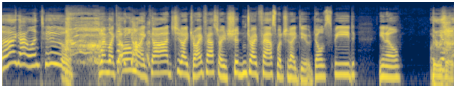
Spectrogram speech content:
I got one too, and I'm like, oh my god, should I drive fast or I shouldn't drive fast? What should I do? Don't speed, you know. There's a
